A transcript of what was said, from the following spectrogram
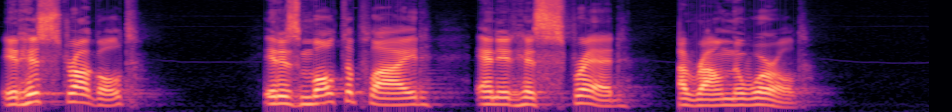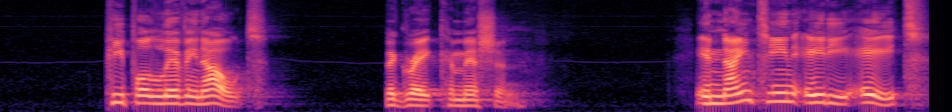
it has struggled, it has multiplied, and it has spread around the world. People living out the Great Commission. In 1988,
